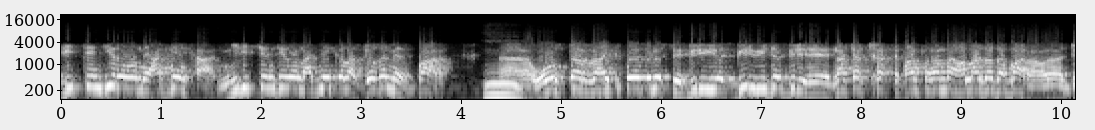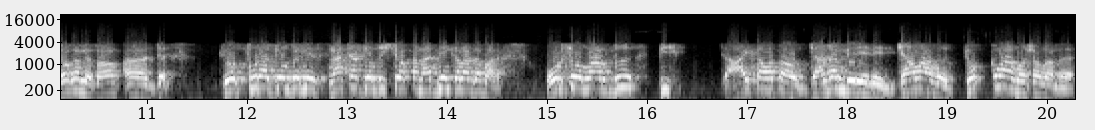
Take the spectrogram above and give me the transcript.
лицензированный обменка нелицензированный обменкалар жок эмес бар. Орустар айтып коет эмеспи бир үй бир үйдө бир э, начар чыгат деп ансыганда аларда да бар жок эмес. Туура жолдо эмес начар жолдо иштеп аткан обменкалар да бар. Ошолорду биз айтып атабыз жардам берели жабалы жок кылалы ошолорду.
